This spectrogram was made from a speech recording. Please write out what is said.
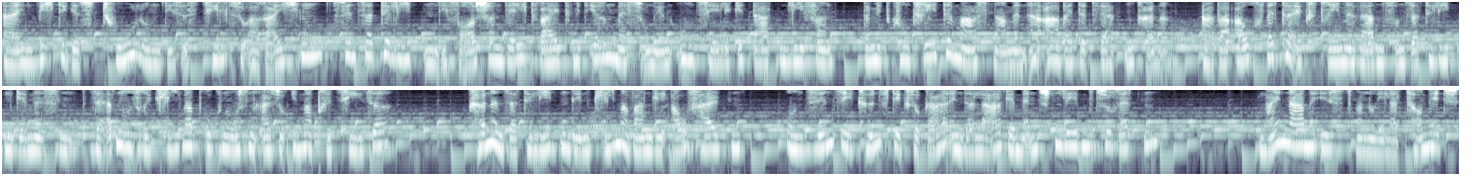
Ein wichtiges Tool, um dieses Ziel zu erreichen, sind Satelliten, die Forschern weltweit mit ihren Messungen unzählige Daten liefern, damit konkrete Maßnahmen erarbeitet werden können. Aber auch Wetterextreme werden von Satelliten gemessen. Werden unsere Klimaprognosen also immer präziser? Können Satelliten den Klimawandel aufhalten und sind sie künftig sogar in der Lage, Menschenleben zu retten? Mein Name ist Manuela Tomic.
